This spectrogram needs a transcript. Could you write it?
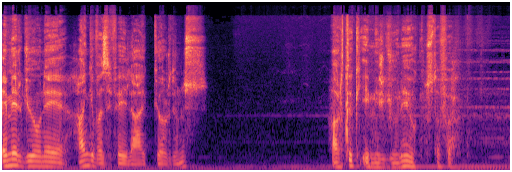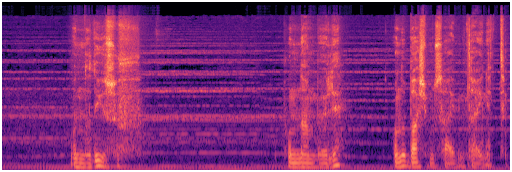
Emir Güne'ye hangi vazifeyi layık gördünüz? Artık Emir Güne yok Mustafa. Onun adı Yusuf. Bundan böyle onu baş musahibim tayin ettim.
